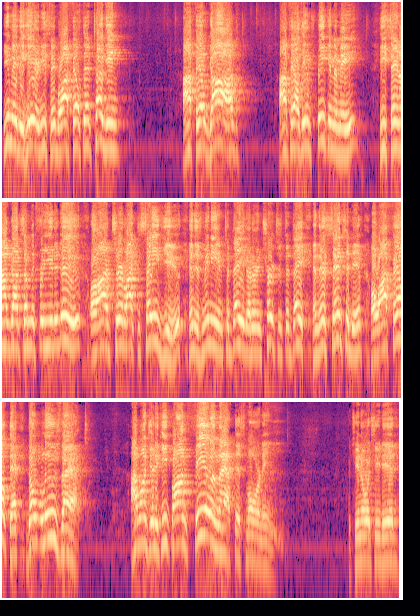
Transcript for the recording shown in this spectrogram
You may be here and you say, Well, I felt that tugging. I felt God. I felt Him speaking to me. He's saying, I've got something for you to do, or I'd sure like to save you. And there's many in today that are in churches today, and they're sensitive. Oh, I felt that. Don't lose that. I want you to keep on feeling that this morning. But you know what she did?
